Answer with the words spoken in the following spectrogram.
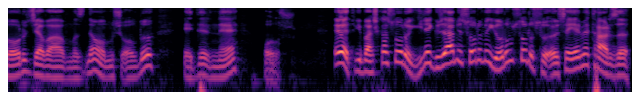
Doğru cevabımız ne olmuş oldu? Edirne olur. Evet bir başka soru. Yine güzel bir soru ve yorum sorusu. ÖSYM tarzı.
